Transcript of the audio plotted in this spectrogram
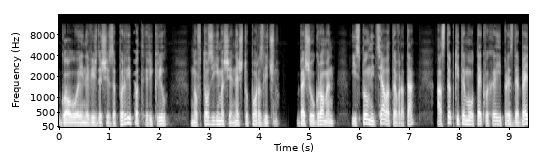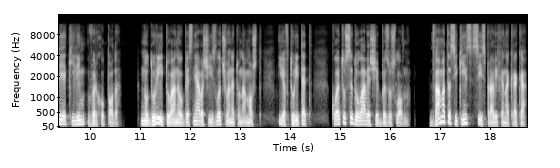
Голуей не виждаше за първи път Рикрил, но в този имаше нещо по-различно. Беше огромен, изпълни цялата врата, а стъпките му отекваха и през дебелия килим върху пода. Но дори и това не обясняваше излъчването на мощ и авторитет, което се долавяше безусловно. Двамата си кинс се изправиха на крака.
